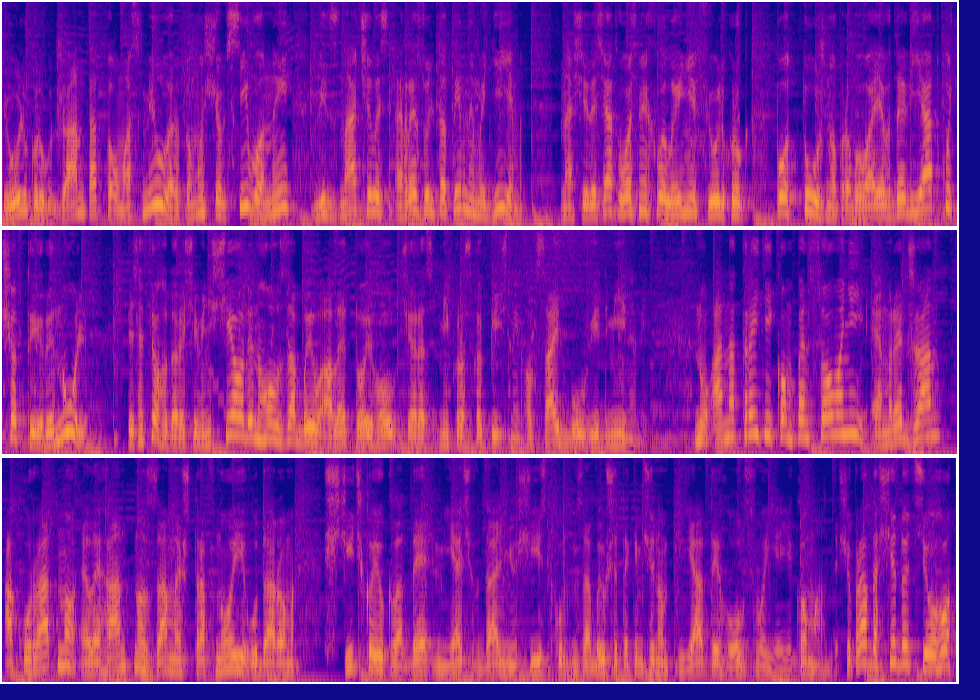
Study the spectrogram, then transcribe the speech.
Фюлькрук, Джан та Томас Мюллер, тому що всі вони відзначились результативними діями. На 68-й хвилині Фюлькрук потужно пробиває в дев'ятку 4-0. Після цього, до речі, він ще один гол забив, але той гол через мікроскопічний офсайд був відмінений. Ну а на третій компенсованій Емре Джан акуратно, елегантно за меж штрафної ударом щічкою кладе м'яч в дальню шістку, забивши таким чином п'ятий гол своєї команди. Щоправда, ще до цього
